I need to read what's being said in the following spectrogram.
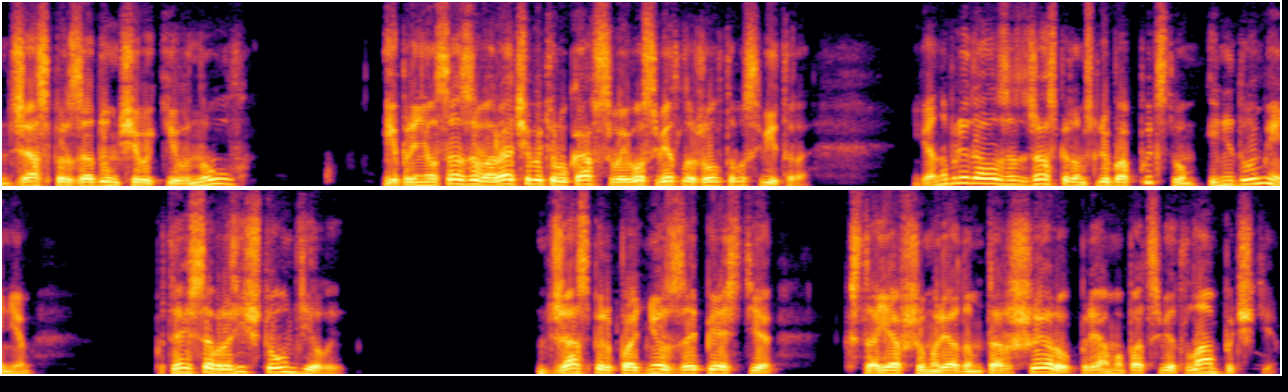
Джаспер задумчиво кивнул и принялся заворачивать рукав своего светло-желтого свитера — я наблюдала за Джаспером с любопытством и недоумением, пытаясь сообразить, что он делает. Джаспер поднес запястье к стоявшему рядом торшеру прямо под свет лампочки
